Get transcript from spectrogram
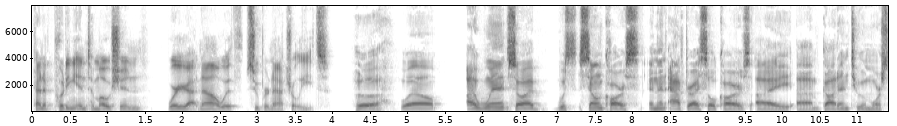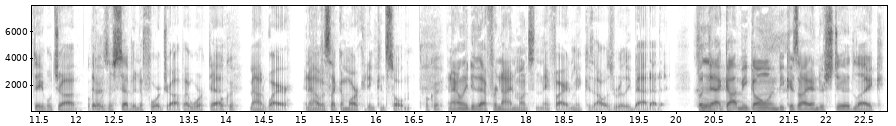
kind of putting into motion where you're at now with Supernatural Eats? Huh. Well, I went, so I was selling cars, and then after I sold cars, I um, got into a more stable job Okay. that was a seven to four job. I worked at Okay. Madwire, and I was like a marketing consultant. Okay. And I only did that for nine months, and they fired me because I was really bad at it. But that got me going because I understood, like,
